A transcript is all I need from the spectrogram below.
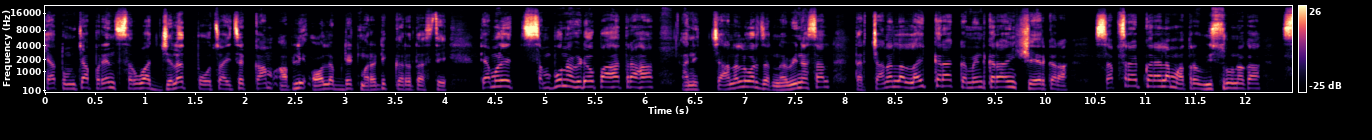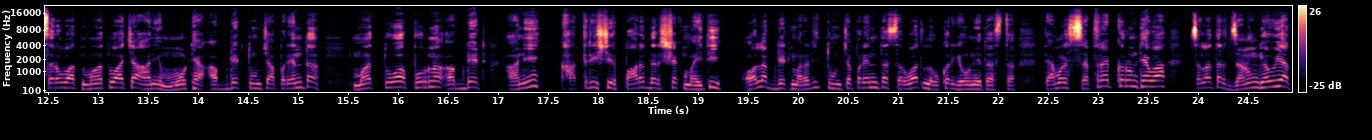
ह्या तुमच्यापर्यंत सर्वात जलद पोहोचायचं काम आपली ऑल अपडेट मराठी करत असते. त्यामुळे संपूर्ण व्हिडिओ पाहत राहा आणि चॅनलवर जर नवीन असाल तर चॅनलला लाईक करा कमेंट करा आणि शेअर करा. सबस्क्राईब करायला मात्र विसरू नका. सर्वात महत्त्वाच्या आणि मोठ्या अपडेट तुमच्यापर्यंत महत्त्वपूर्ण अपडेट आणि खात्रीशीर पारदर्शक माहिती ऑल अपडेट मराठी तुमच्यापर्यंत सर्वात लवकर घेऊन येत असतं. त्यामुळे सबस्क्राईब करून ठेवा. चला तर जाणून घेऊयात.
